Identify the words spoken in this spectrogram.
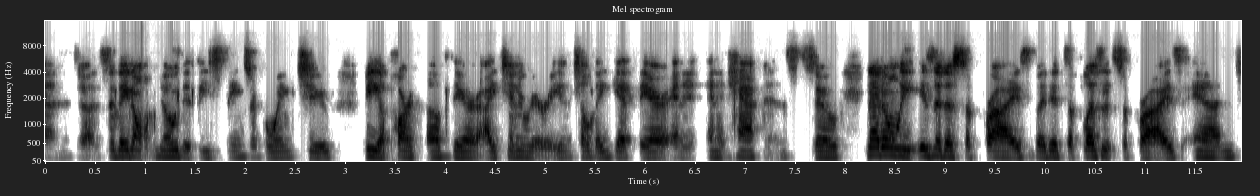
and uh, so they don't know that these things are going to be a part of their itinerary until they get there and it and it happens. So not only is it a surprise but it's a pleasant surprise and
